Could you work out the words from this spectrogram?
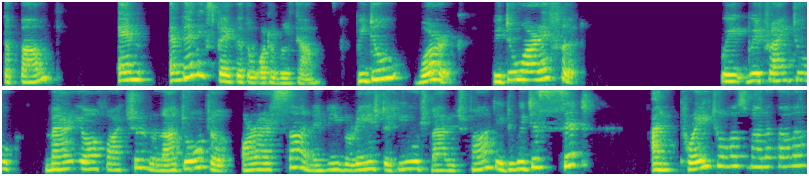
the pump, and, and then expect that the water will come. We do work, we do our effort. We, we're trying to marry off our children, our daughter or our son, and we've arranged a huge marriage party. Do we just sit and pray to Allah subhanahu wa ta'ala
